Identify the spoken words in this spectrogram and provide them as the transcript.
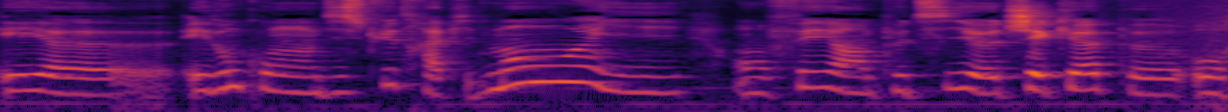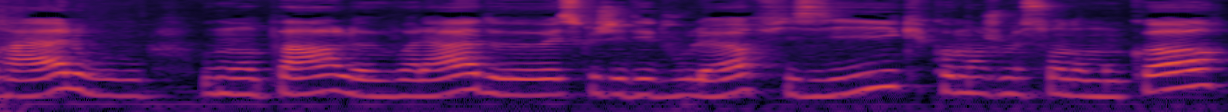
Et, euh, et donc on discute rapidement. on fait un petit euh, check-up oral où, où on parle voilà de est-ce que j'ai des douleurs physiques, comment je me sens dans mon corps.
